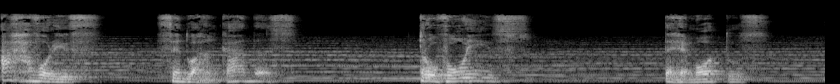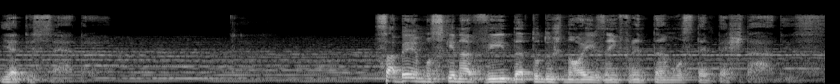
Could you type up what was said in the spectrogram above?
árvores sendo arrancadas, trovões, terremotos e etc. Sabemos que na vida todos nós enfrentamos tempestades.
